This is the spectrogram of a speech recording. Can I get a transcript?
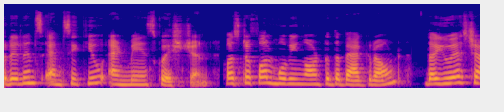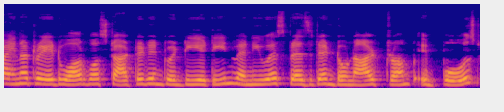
prelims MCQ and mains question. First of all, moving on to the background. The US China trade war was started in 2018 when US President Donald Trump imposed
